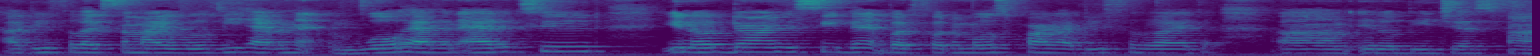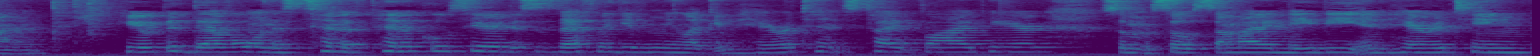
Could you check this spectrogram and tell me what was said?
I do feel like somebody will be having will have an attitude, you know, during this event, but for the most part, I do feel like um, it'll be just fine. Here with the devil and this ten of pentacles here, this is definitely giving me like inheritance type vibe here. So so somebody may be inheriting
